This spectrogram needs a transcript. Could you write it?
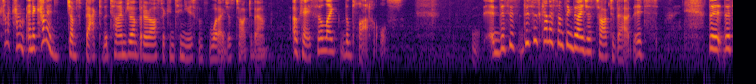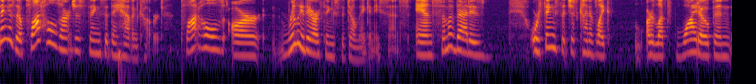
kind of kind of, and it kind of jumps back to the time jump, but it also continues with what I just talked about. Okay, so like the plot holes. And this is this is kind of something that I just talked about. It's the the thing is though, plot holes aren't just things that they haven't covered plot holes are really there are things that don't make any sense. And some of that is or things that just kind of like are left wide open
